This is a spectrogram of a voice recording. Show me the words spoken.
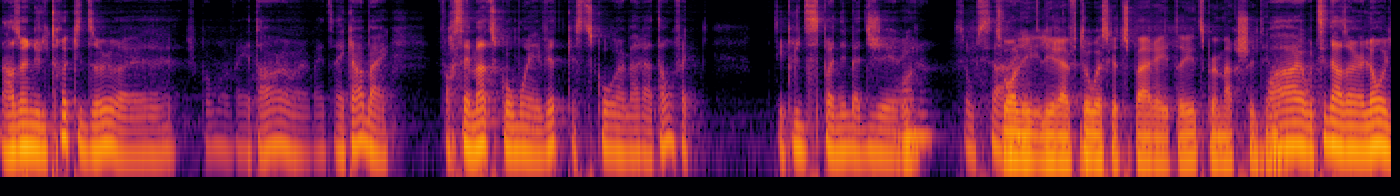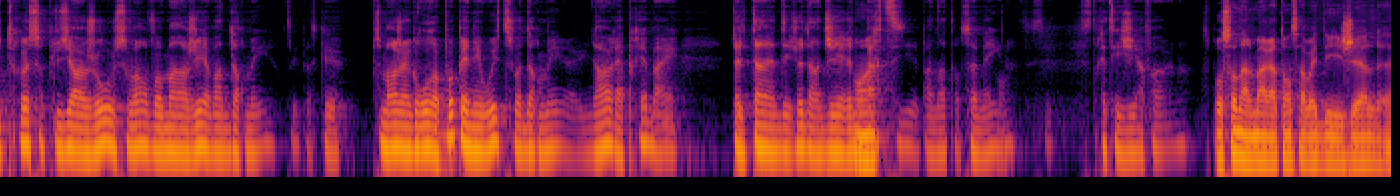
Dans un ultra qui dure, euh, je sais pas moi, 20 heures, euh, 25 heures, ben forcément, tu cours moins vite que si tu cours un marathon. Fait que tu es plus disponible à digérer. Ouais. là. Ça aussi, ça Tu vois, les, les ravitaux, où est-ce que tu peux arrêter, tu peux marcher. t'es Ouais, ou tu sais, dans un long ultra sur plusieurs jours, souvent, on va manger avant de dormir. Parce que tu manges un gros repas, puis anyway, tu vas dormir une heure après, ben tu as le temps déjà d'en digérer une Ouais. partie pendant ton sommeil. C'est une stratégie à faire. là. Pour ça, dans le marathon, ça va être des gels, euh,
